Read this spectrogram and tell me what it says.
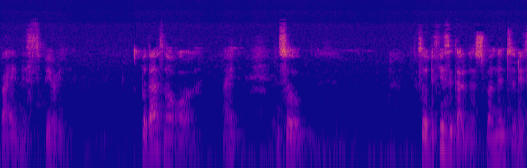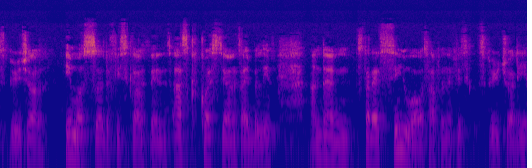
by the spirit. But that's not all, right? So, so the physical is responding to the spiritual. Amos saw the physical things, ask questions, I believe, and then started seeing what was happening physically, spiritually,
